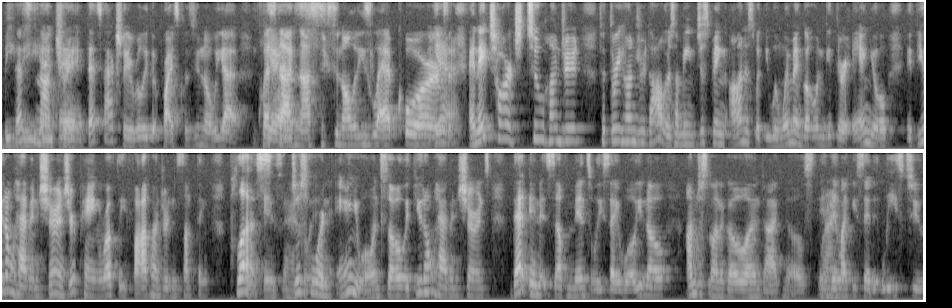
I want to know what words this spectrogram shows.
BV, That's not bad. That's actually a really good price because you know we got Quest Yes. Diagnostics and all of these lab cores, Yes. and they charge two hundred to three hundred dollars. I mean, just being honest with you, when women go and get their annual, if you don't have insurance, you're paying roughly five hundred and something plus just for an annual. And so, if you don't have insurance, that in itself mentally say, well, you know, I'm just going to go undiagnosed, and then, like you said, it leads to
